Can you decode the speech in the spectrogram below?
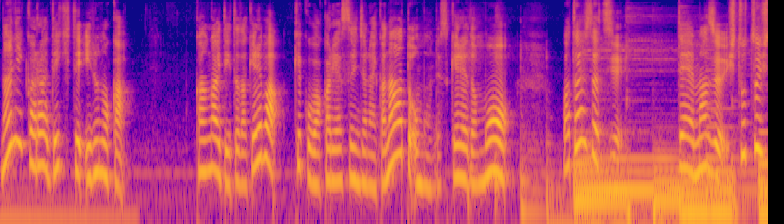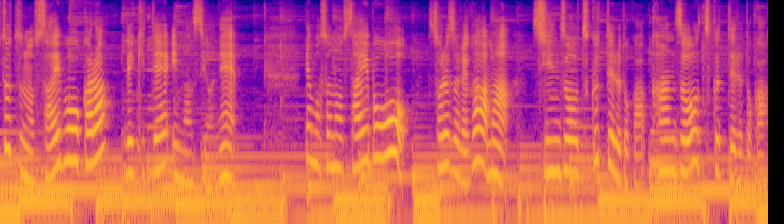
何からできているのか考えていただければ結構分かりやすいんじゃないかなと思うんですけれども私たちってまず一つ一つの細胞からできていますよね。でもその細胞をそれぞれがまあ心臓を作ってるとか肝臓を作ってるとか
